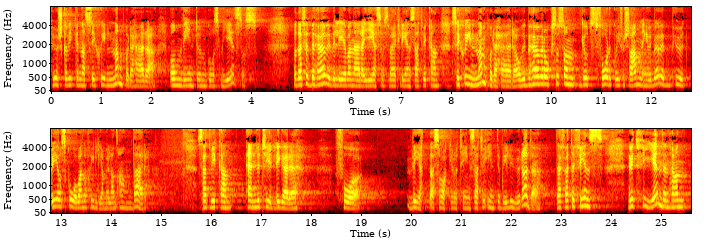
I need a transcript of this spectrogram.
Hur ska vi kunna se skillnad på det här äh, om vi inte umgås med Jesus? Och därför behöver vi leva nära Jesus verkligen så att vi kan se skillnad på det här. Och vi behöver också som Guds folk och i församlingen, vi behöver utbe oss gåvan och skilja mellan andar. Så att vi kan ännu tydligare få veta saker och ting så att vi inte blir lurade. Därför att det finns, jag vet fienden, han,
